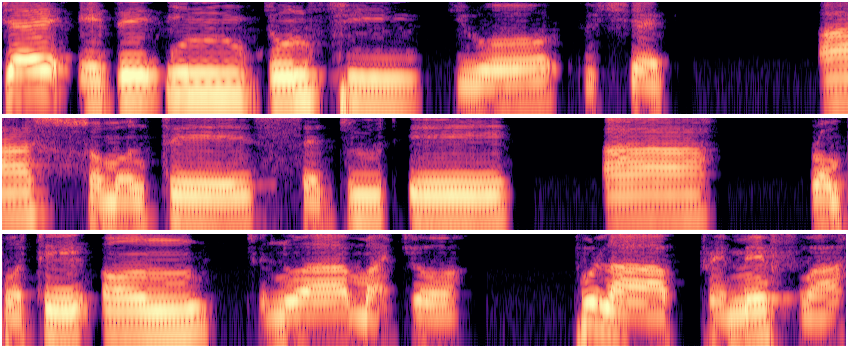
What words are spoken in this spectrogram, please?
j'ai aidé une jeune fille durant le chèque à surmonter ses doutes et à remporter un tournoi majeur pour la première fois,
